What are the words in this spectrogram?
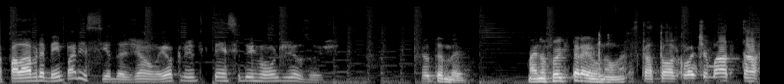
A palavra é bem parecida, João. Eu acredito que tenha sido irmão de Jesus. Eu também. Mas não foi o que traiu, não, né? Os católicos vão te matar.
